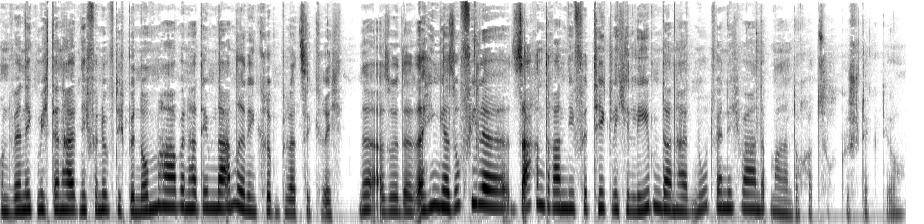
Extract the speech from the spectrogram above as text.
Und wenn ich mich dann halt nicht vernünftig benommen habe, dann hat eben der andere den Krippenplatz gekriegt. Ne? Also da, da hingen ja so viele Sachen dran, die für tägliche Leben dann halt notwendig waren, dass man dann doch hat zurückgesteckt, ja.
